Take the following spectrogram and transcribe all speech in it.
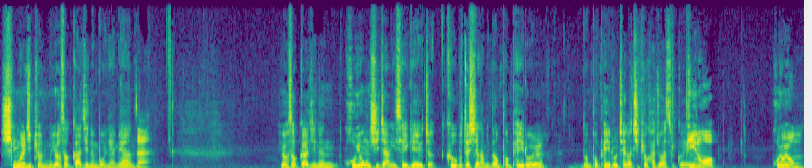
실물 지표는 뭐 여섯 가지는 뭐냐면 네. 여섯 가지는 고용 시장이 세 개예요. 저 그거부터 시작하면 nonfarm payroll, nonfarm payroll 제가 지표 가져왔을 거예요. 비농업 고용.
